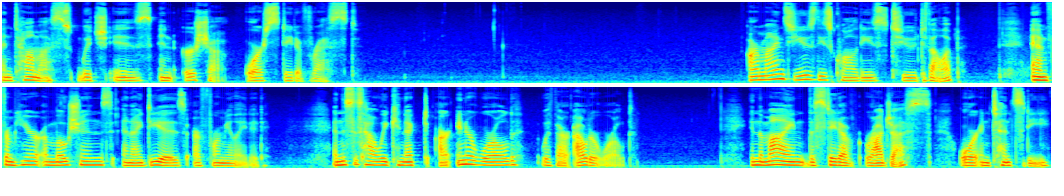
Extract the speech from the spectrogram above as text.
and tamas, which is inertia or state of rest. Our minds use these qualities to develop, and from here, emotions and ideas are formulated. And this is how we connect our inner world with our outer world. In the mind, the state of rajas, or intensity,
